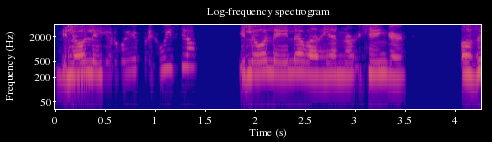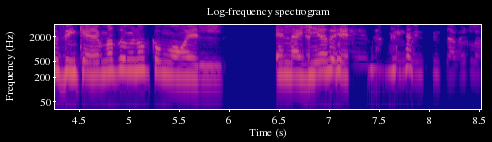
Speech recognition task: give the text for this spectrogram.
Y luego leí Orgullo y Prejuicio, y luego leí La Abadía Northanger. O sea, sin querer más o menos como el, en la guía de, sin saberlo.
